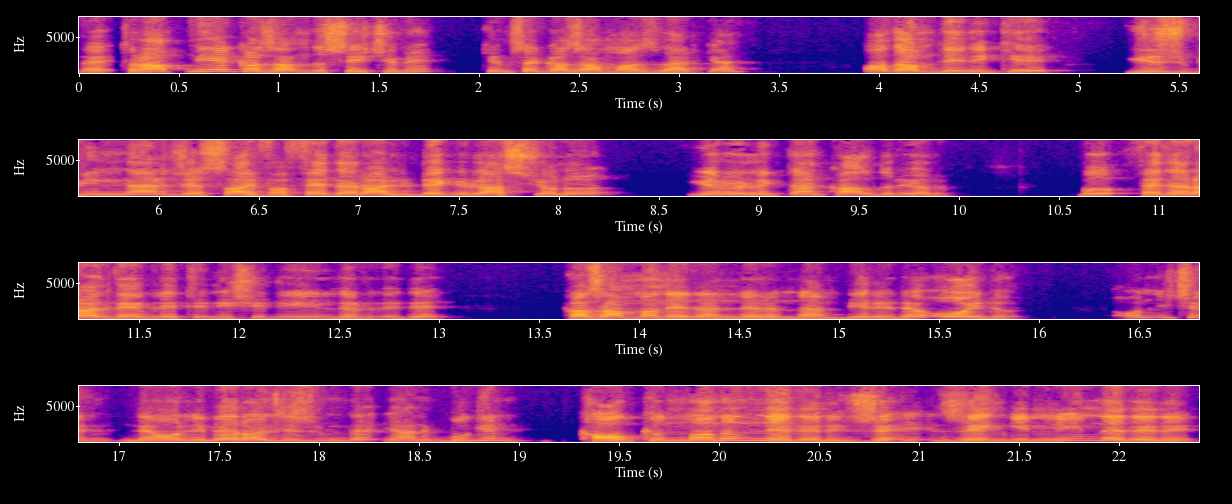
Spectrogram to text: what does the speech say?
Ve Trump niye kazandı seçimi? Kimse kazanmaz derken adam dedi ki yüz binlerce sayfa federal regülasyonu yürürlükten kaldırıyorum. Bu federal devletin işi değildir dedi. Kazanma nedenlerinden biri de oydu. Onun için neoliberalizmde yani bugün kalkınmanın nedeni, zenginliğin nedeni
